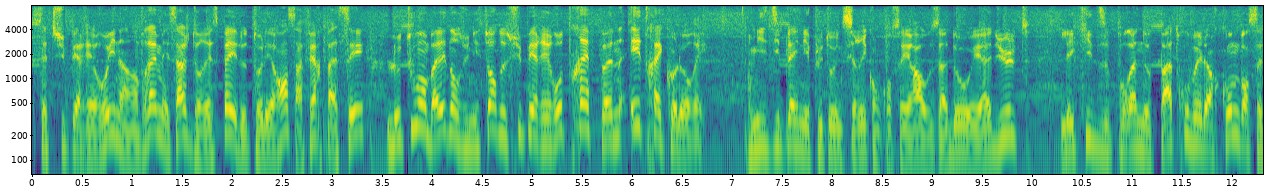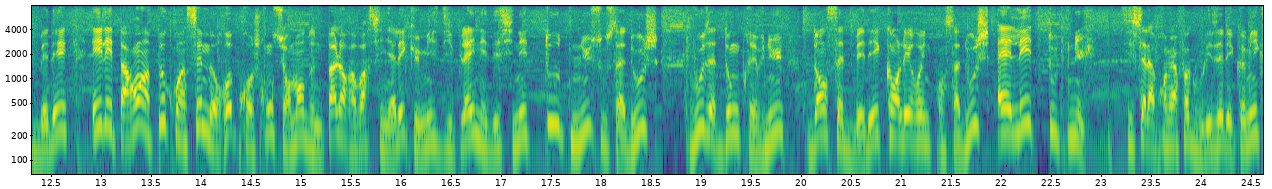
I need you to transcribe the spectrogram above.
cette super-héroïne a un vrai message de respect et de tolérance à faire passer, le tout emballé dans une histoire de super-héros très fun et très colorée. Miss D-Plane est plutôt une série qu'on conseillera aux ados et adultes. Les kids pourraient ne pas trouver leur compte dans cette BD et les parents un peu coincés me reprocheront sûrement de ne pas leur avoir signalé que Miss D-Plane est dessinée toute nue sous sa douche. Vous êtes donc prévenus, dans cette BD, quand l'héroïne prend sa douche, elle est toute nue. Si c'est la première fois que vous lisez des comics,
